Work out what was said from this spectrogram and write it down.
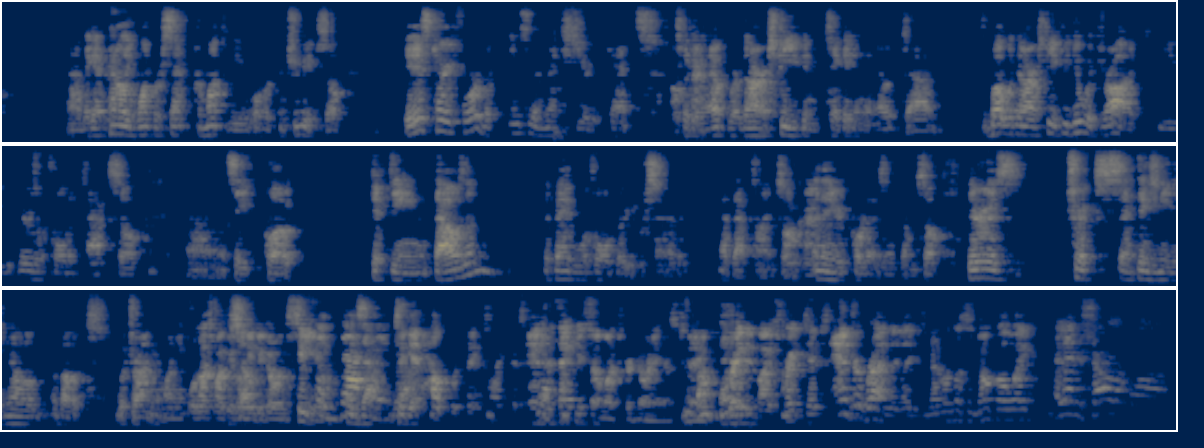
uh, they get a penalty of one percent per month if you over contribute. So it is carried forward, but into the next year you can't take it out. With an RSP, you can take it in and out. Uh, but with an RSP, if you do withdraw it, you, there's a withholding tax. So uh, let's say you pull out fifteen thousand, the bank will withhold thirty percent of it at that time. So Okay. and then you report it as income. So there is tricks and things you need to know about withdrawing your money. Well, that's why people So- need to go and see you Exactly. Exactly. to get help with things like this. Andrew, Yeah. thank you so much for joining us today. No problem. Great advice, great tips. Andrew Bradley, ladies and gentlemen. Listen, don't go away. Hélène Charlotte.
